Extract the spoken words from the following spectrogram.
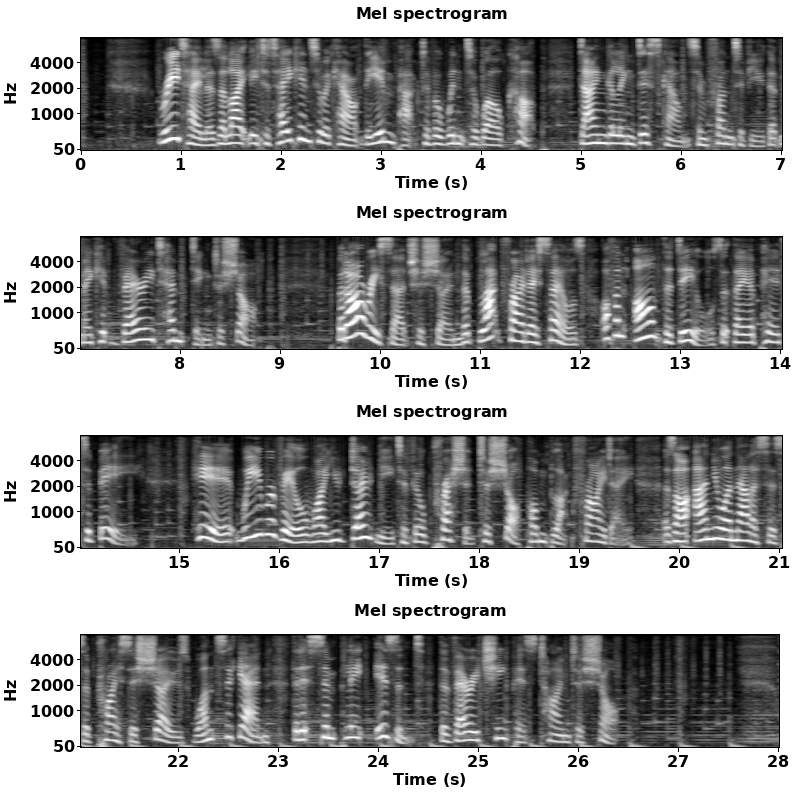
Retailers are likely to take into account the impact of a Winter World Cup, dangling discounts in front of you that make it very tempting to shop. But our research has shown that Black Friday sales often aren't the deals that they appear to be. Here, we reveal why you don't need to feel pressured to shop on Black Friday, as our annual analysis of prices shows once again that it simply isn't the very cheapest time to shop.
